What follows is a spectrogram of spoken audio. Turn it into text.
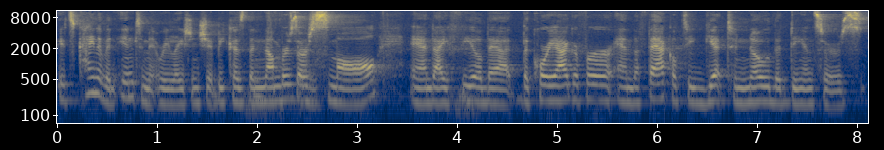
it's kind of an intimate relationship because the numbers are small and i feel that the choreographer and the faculty get to know the dancers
